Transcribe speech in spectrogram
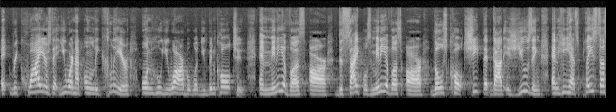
it requires that you are not only clear on who you are, but what you've been called to. And many of us are disciples, many of us are those called sheep that God is using, and he has placed us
